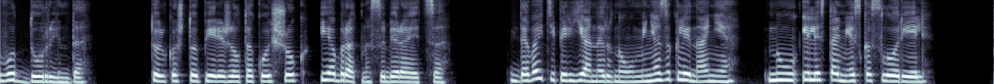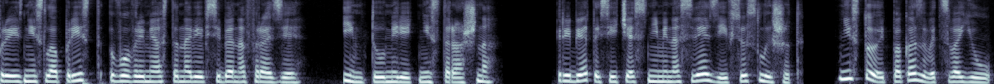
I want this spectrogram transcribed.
вот дурында. Только что пережил такой шок и обратно собирается. «Давай теперь я нырну, у меня заклинание. Ну, или стамеска с Лориэль», – произнесла Прист, вовремя остановив себя на фразе «Им-то умереть не страшно». Ребята сейчас с ними на связи и все слышат. Не стоит показывать свою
